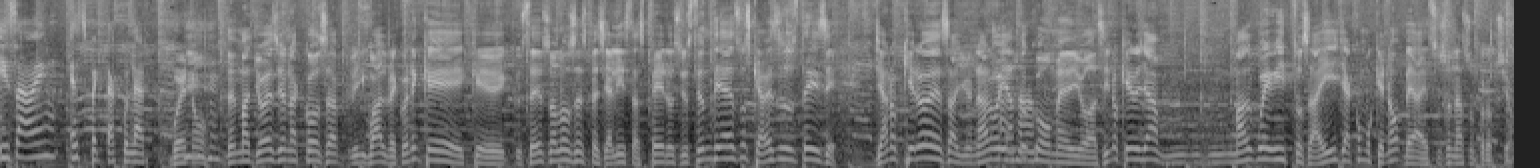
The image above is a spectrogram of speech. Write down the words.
Y saben espectacular. Bueno, es más, yo voy a decir una cosa. Igual, recuerden que, que- que ustedes son los especialistas, pero si usted un día de esos que a veces usted dice, ya no quiero desayunar, hoy ando Ajá. como medio así, no quiero ya mm, más huevitos ahí, ya como que no, vea, eso es una super opción.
